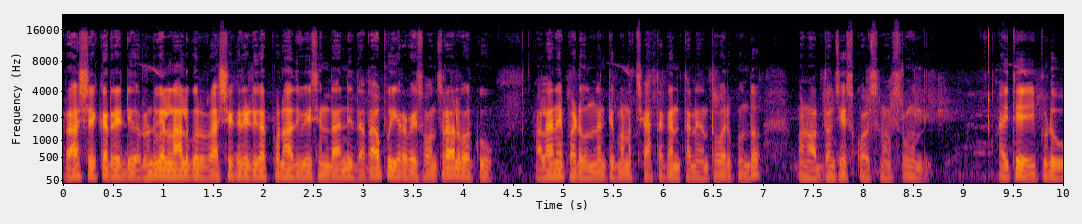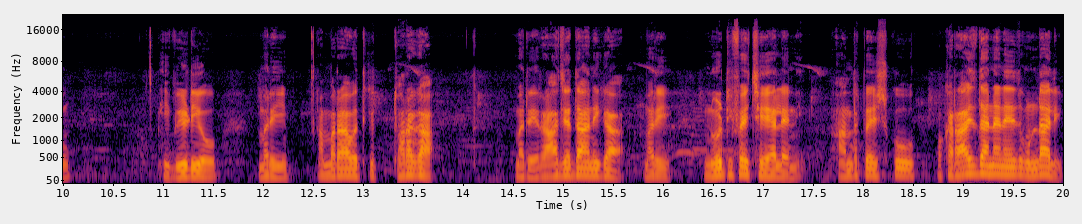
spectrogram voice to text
రాజశేఖర రెడ్డి రెండు వేల నాలుగులో రాజశేఖర రెడ్డి గారు పునాది వేసిన దాన్ని దాదాపు ఇరవై సంవత్సరాల వరకు అలానే పడి ఉందంటే మన చేతగంతనం ఎంతవరకు ఉందో మనం అర్థం చేసుకోవాల్సిన అవసరం ఉంది. అయితే ఇప్పుడు ఈ వీడియో మరి అమరావతికి త్వరగా మరి రాజధానిగా మరి నోటిఫై చేయాలని ఆంధ్రప్రదేశ్కు ఒక రాజధాని అనేది ఉండాలి.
